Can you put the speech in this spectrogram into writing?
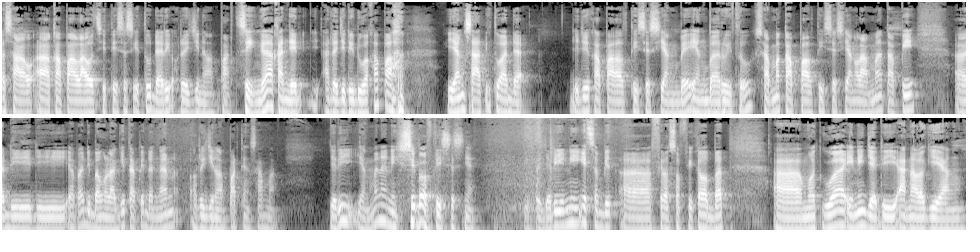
pesawat uh, kapal laut si Theseus itu dari original part sehingga akan jadi ada jadi dua kapal yang saat itu ada. Jadi kapal Theseus yang B yang baru itu sama kapal Theseus yang lama tapi uh, di di apa dibangun lagi tapi dengan original part yang sama. Jadi yang mana nih ship of Theseus-nya? Gitu. Jadi ini it's a bit uh, philosophical but uh, menurut gue ini jadi analogi yang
